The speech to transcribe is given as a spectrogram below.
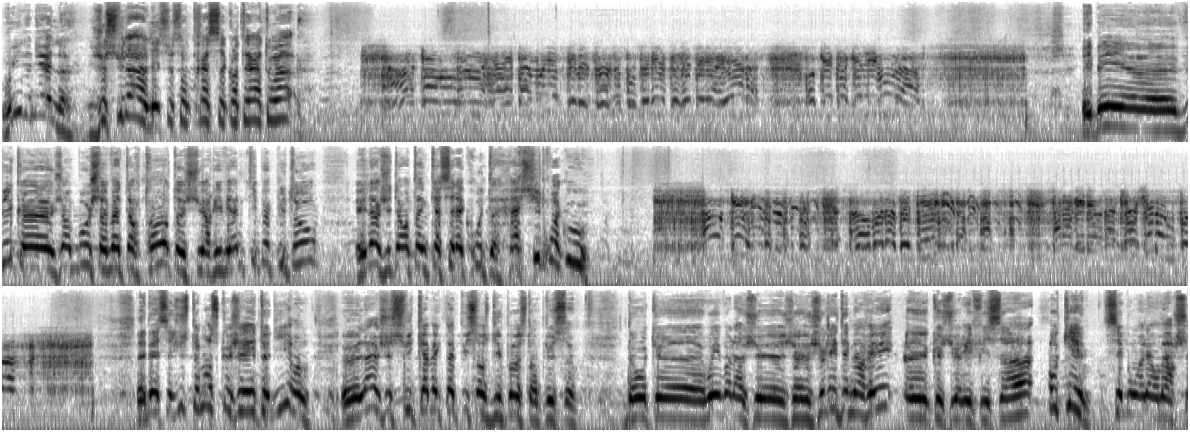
Oui, Daniel, je suis là, les 73-51 à toi. Eh bien, euh, vu que j'embauche à 20h30, je suis arrivé un petit peu plus tôt. Et là, j'étais en train de casser la croûte. Ah, si, trois coups. Ah, ok. Alors, bon appétit. T'as la vidéo d'enclencher là ou pas Eh bien, c'est justement ce que j'allais te dire. Euh, là, je suis qu'avec la puissance du poste en plus. Donc, euh, oui, voilà, je, je- je l'ai démarré, euh, que je vérifie ça. Ok, c'est bon, allez, on marche.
